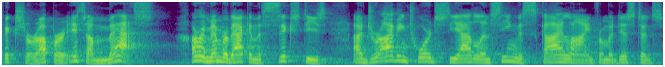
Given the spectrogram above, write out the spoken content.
fixer upper, it's a mess. I remember back in the 60s uh, driving towards Seattle and seeing the skyline from a distance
